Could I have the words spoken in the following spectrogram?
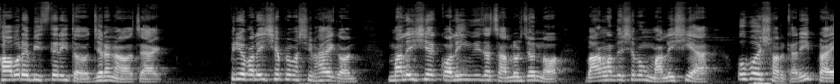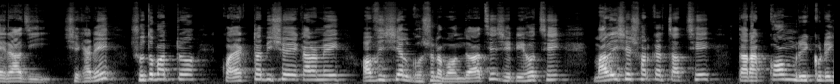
খবরে বিস্তারিত জেনে নেওয়া যাক। প্রিয় মালয়েশিয়া প্রবাসী ভাইগণ মালয়েশিয়া কলিং ভিসা চালুর জন্য বাংলাদেশ এবং মালয়েশিয়া উভয় সরকারই প্রায় রাজি। সেখানে শুধুমাত্র কয়েকটা বিষয়ের কারণে অফিসিয়াল ঘোষণা বন্ধ আছে, সেটি হচ্ছে মালয়েশিয়া সরকার চাচ্ছে তারা কম রিক্রুটিং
